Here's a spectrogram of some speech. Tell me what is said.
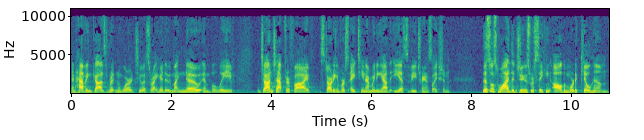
in having God's written word to us right here that we might know and believe. John chapter 5, starting in verse 18, I'm reading out the ESV translation. This was why the Jews were seeking all the more to kill him,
